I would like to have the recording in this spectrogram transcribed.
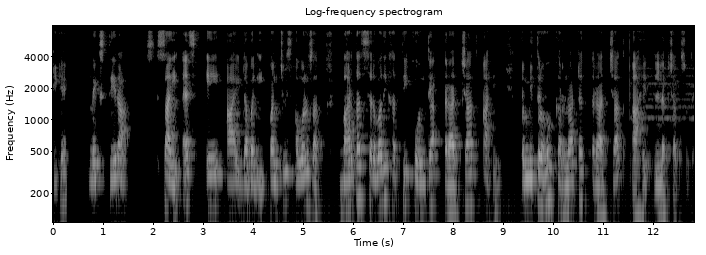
ठीक आहे? नेक्स्ट तेरा. साई S A I double E पंचवीस अव्वानुसार भारतात सर्वाधिक हत्ती कोणत्या राज्यात आहे? तर मित्र हो कर्नाटक राज्यात आहेत लक्षात असू दे.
